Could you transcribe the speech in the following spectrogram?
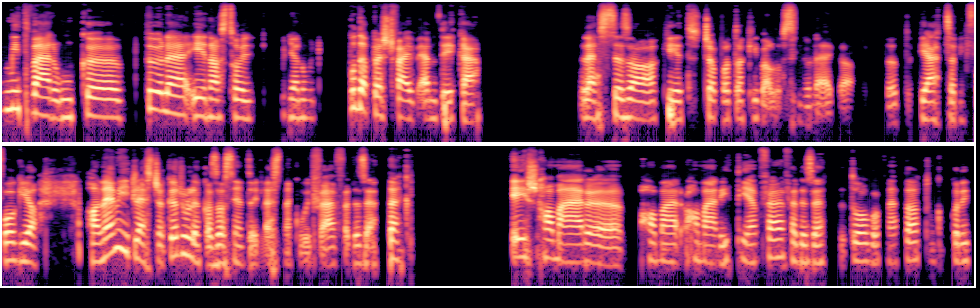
Mit várunk tőle? Én azt, hogy ugyanúgy Budapest 5 MTK lesz ez a két csapat, aki valószínűleg játszani fogja. Ha nem így lesz, csak örülök, az azt jelenti, hogy lesznek új felfedezettek és ha már, ha már, ha már itt ilyen felfedezett dolgoknál tartunk, akkor itt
